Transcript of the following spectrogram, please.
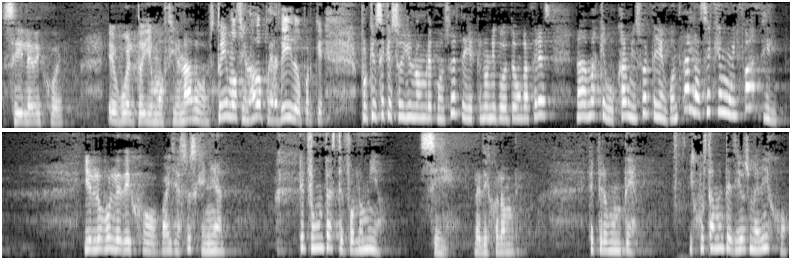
Sí, le dijo él, he vuelto y emocionado, estoy emocionado, perdido, porque, porque sé que soy un hombre con suerte y es que lo único que tengo que hacer es nada más que buscar mi suerte y encontrarla, así es que es muy fácil. Y el lobo le dijo, vaya, eso es genial. ¿Le preguntaste por lo mío? Sí, le dijo el hombre. Le pregunté. Y justamente Dios me dijo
